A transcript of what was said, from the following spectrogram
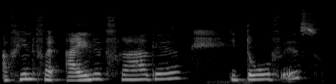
auf jeden Fall eine Frage, die doof ist.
